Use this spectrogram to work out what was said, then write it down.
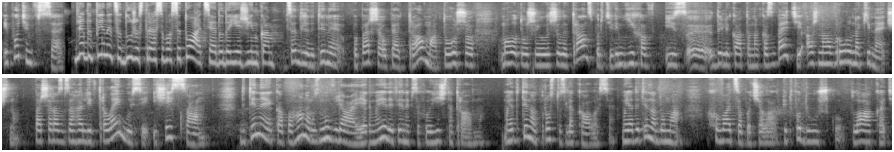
і потім все. Для дитини це дуже стресова ситуація, додає жінка. Це для дитини, по-перше, опять травма, того що мало того, що його лишили в транспорті, він їхав із е, деліката на Казбеті аж на Аврору на кінечну. Перший раз взагалі в тролейбусі і ще й сам. Дитина, яка погано розмовляє, як моєї дитини психологічна травма. Моя дитина просто злякалася. Моя дитина вдома ховатися почала під подушку, плакати,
